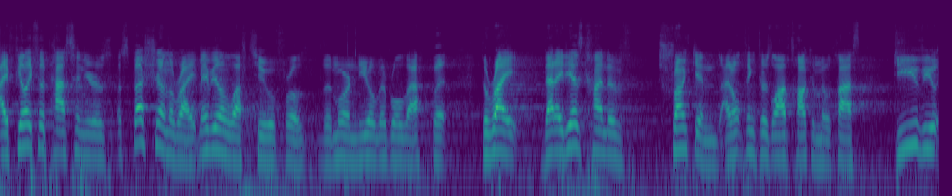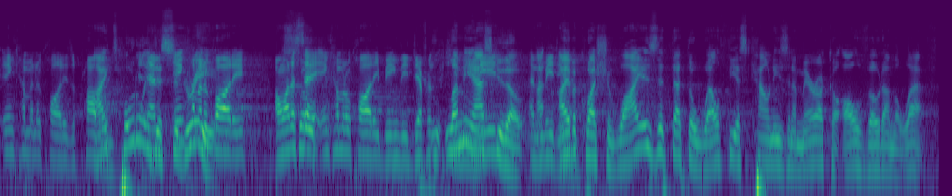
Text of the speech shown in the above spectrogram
I feel like for the past 10 years, especially on the right, maybe on the left too, for the more neoliberal left, but the right, that idea is kind of shrunken. I don't think there's a lot of talk of middle class. Do you view income inequality as a problem? I totally and disagree. Income inequality, I want to So- say income inequality being the difference between Let me ask you though. and I. I have a question. Why is it that the wealthiest counties in America all vote on the left?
